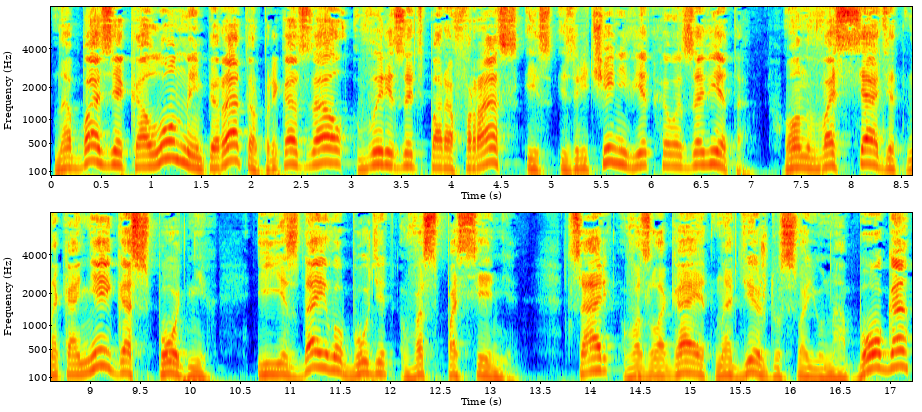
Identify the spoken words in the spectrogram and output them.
На базе колонны император приказал вырезать парафраз из изречений Ветхого Завета. Он воссядет на коней Господних, и езда его будет во спасение. Царь возлагает надежду свою на Бога,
